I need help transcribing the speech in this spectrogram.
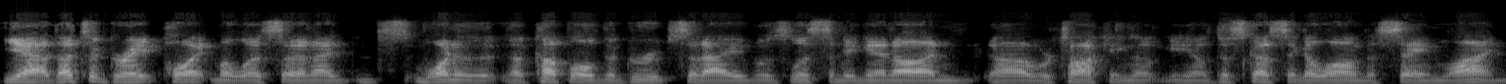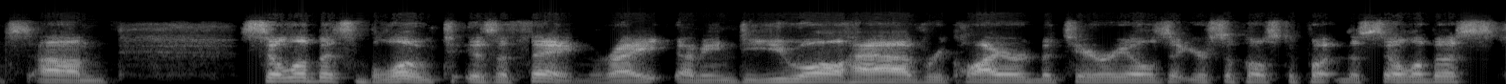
yeah, that's a great point, Melissa. And I, one of the, a couple of the groups that I was listening in on, uh, we're talking, you know, discussing along the same lines. Um, syllabus bloat is a thing, right? I mean, do you all have required materials that you're supposed to put in the syllabus?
